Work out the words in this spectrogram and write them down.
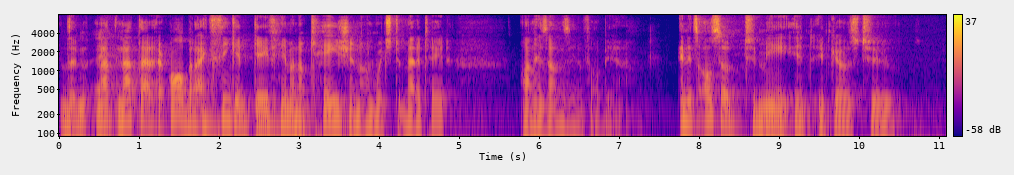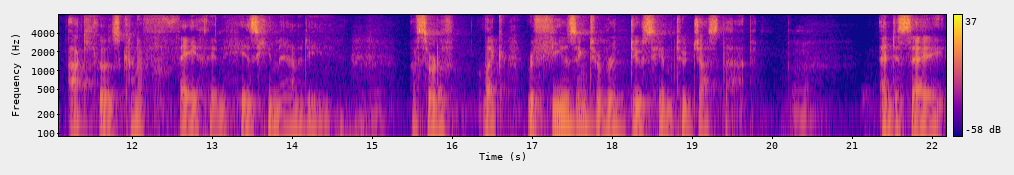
The, not, not that at all, but I think it gave him an occasion on which to meditate on his own xenophobia. And it's also, to me, it, it goes to Akiko's kind of faith in his humanity, of sort of like refusing to reduce him to just that. Mm-hmm. And to say,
